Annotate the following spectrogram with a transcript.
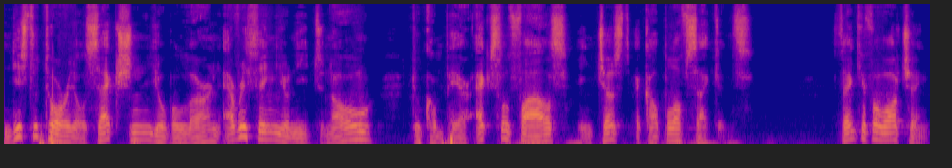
In this tutorial section you will learn everything you need to know to compare Excel files in just a couple of seconds. Thank you for watching.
